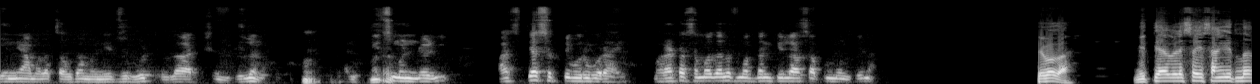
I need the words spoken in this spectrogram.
यांनी आम्हाला चौदा महिने झुलवत ठेवलं आरक्षण दिलं नाही. आणि तीच मंडळी आज त्या सत्तेबरोबर आहे. मराठा समाजानंच मतदान केलं असं आपण म्हणतोय ना. हे बघा मी त्यावेळेसही सांगितलं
